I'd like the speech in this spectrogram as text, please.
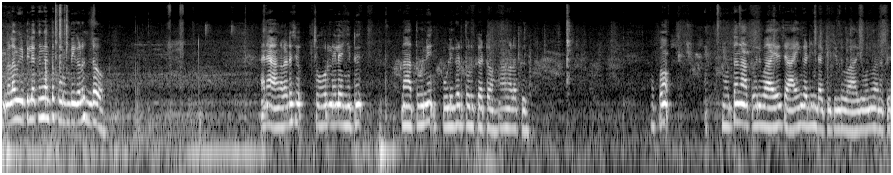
നിങ്ങളെ വീട്ടിലൊക്കെ ഇങ്ങനത്തെ കുറുമ്പികൾ അങ്ങനെ ആങ്ങളുടെ ചോറിന് കഴിഞ്ഞിട്ട് നാത്തൂന് ഗുളിക എടുത്ത് കൊടുക്കുക കേട്ടോ ആങ്ങളക്ക്. അപ്പോൾ മൂത്ത നാത്തൂന് വായോ ചായയും കടി ഉണ്ടാക്കിയിട്ടുണ്ട് വായോ എന്ന് പറഞ്ഞിട്ട്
